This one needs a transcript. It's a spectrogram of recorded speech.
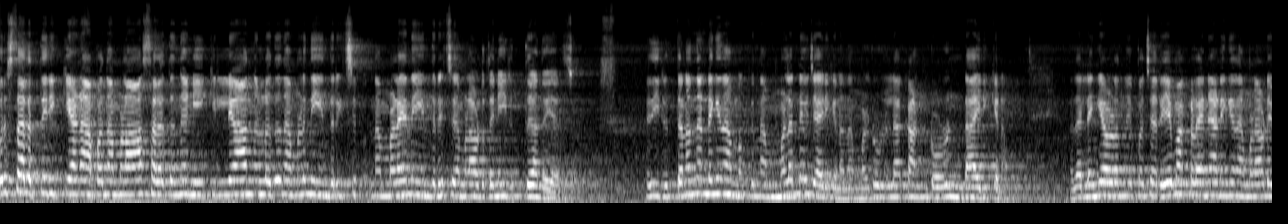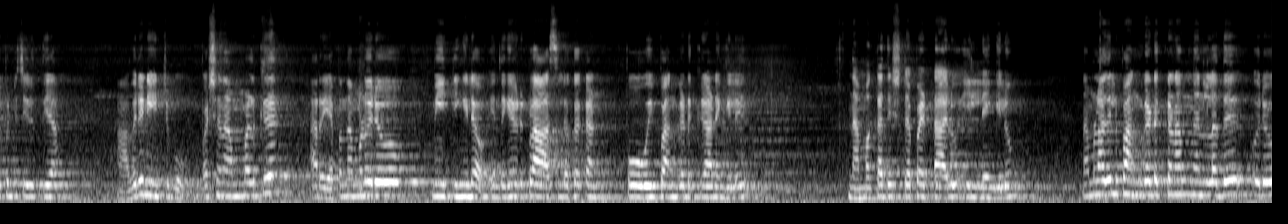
ഒരു സ്ഥലത്തിരിക്കുകയാണ് അപ്പോൾ നമ്മൾ ആ സ്ഥലത്ത് നിന്ന് എണീക്കില്ല എന്നുള്ളത് നമ്മൾ നിയന്ത്രിച്ച് നമ്മളെ നിയന്ത്രിച്ച് നമ്മൾ അവിടെ തന്നെ ഇരുത്തുക എന്ന് വിചാരിച്ചു. അത് ഇരുത്തണം എന്നുണ്ടെങ്കിൽ നമുക്ക് നമ്മൾ തന്നെ വിചാരിക്കണം. നമ്മളുടെ ഉള്ളിൽ ആ കൺട്രോൾ ഉണ്ടായിരിക്കണം. അതല്ലെങ്കിൽ അവിടെ നിന്ന് ഇപ്പോൾ ചെറിയ മക്കൾ തന്നെ ആണെങ്കിൽ നമ്മളവിടെ പിടിച്ചിരുത്തിയാൽ അവരെണീറ്റ് പോകും. പക്ഷെ നമ്മൾക്ക് അറിയാം. അപ്പം നമ്മളൊരു മീറ്റിങ്ങിലോ എന്തെങ്കിലും ഒരു ക്ലാസ്സിലൊക്കെ കൺ പോയി പങ്കെടുക്കുകയാണെങ്കിൽ നമുക്കത് ഇഷ്ടപ്പെട്ടാലും ഇല്ലെങ്കിലും നമ്മളതിൽ പങ്കെടുക്കണം എന്നുള്ളത് ഒരു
